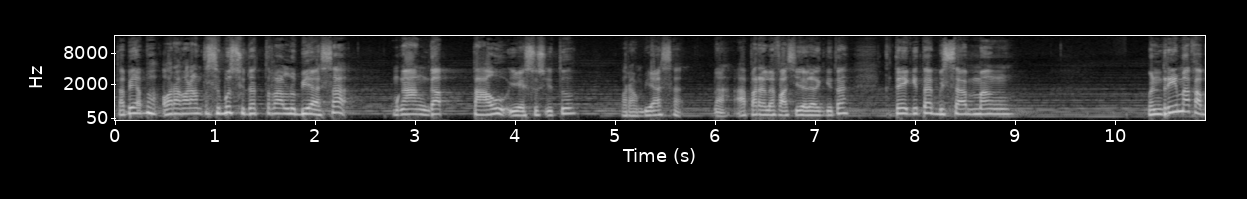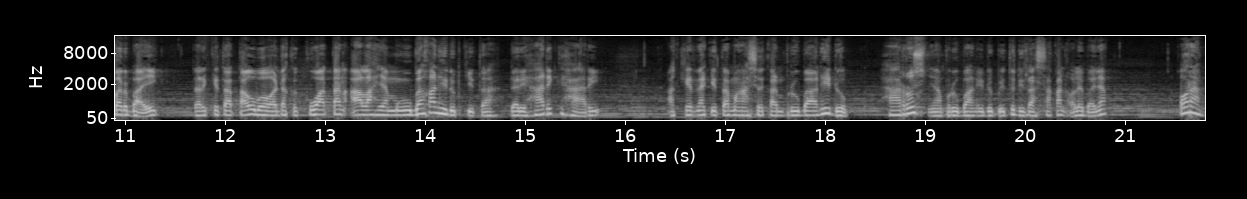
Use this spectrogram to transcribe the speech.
Tapi apa? Orang-orang tersebut sudah terlalu biasa menganggap tahu Yesus itu orang biasa. Nah, apa relevansi dengan kita? Ketika kita bisa meng, menerima kabar baik, dan kita tahu bahwa ada kekuatan Allah yang mengubahkan hidup kita dari hari ke hari, akhirnya kita menghasilkan perubahan hidup. Harusnya perubahan hidup itu dirasakan oleh banyak orang.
